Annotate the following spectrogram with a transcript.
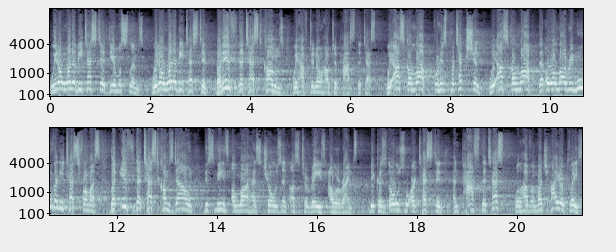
We don't want to be tested, dear Muslims. We don't want to be tested. But if the test comes, we have to know how to pass the test. We ask Allah for His protection. We ask Allah that, oh Allah, remove any test from us. But if the test comes down, this means Allah has chosen us to raise our ranks. Because those who are tested and pass the test will have a much higher place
